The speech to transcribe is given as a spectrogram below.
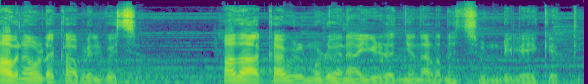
അവൻ അവളുടെ കവിളിൽ വെച്ചു. അത് ആ കവിൾ മുഴുവനായി ഇഴഞ്ഞു നടന്ന ചുണ്ടിലേക്ക് എത്തി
